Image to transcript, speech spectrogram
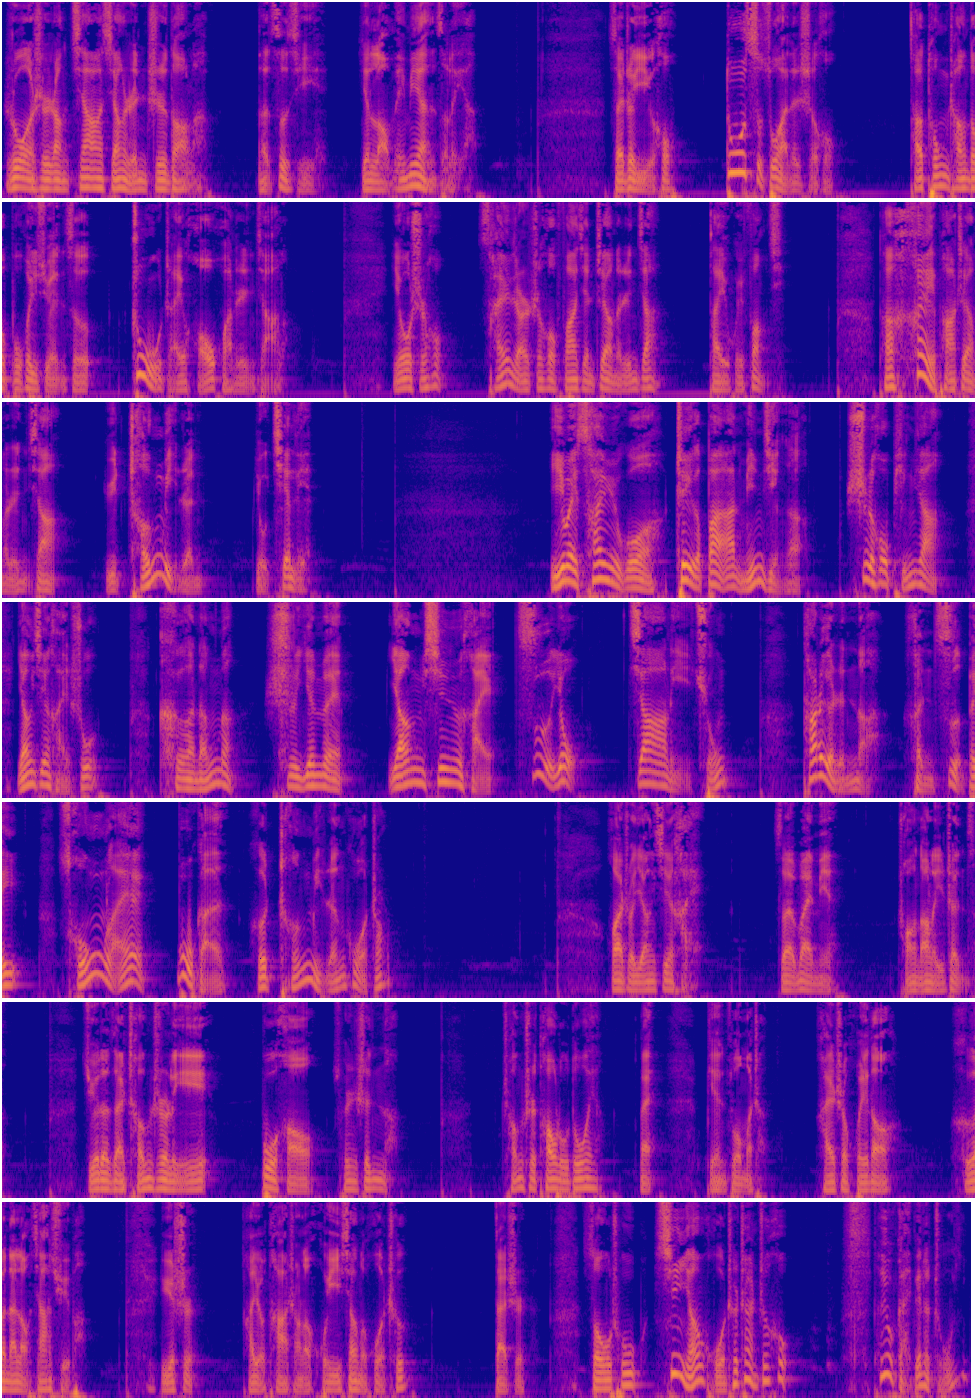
若是让家乡人知道了，那自己也老没面子了呀。在这以后，多次作案的时候，他通常都不会选择住宅豪华的人家了。有时候踩点之后发现这样的人家，他也会放弃。他害怕这样的人家与城里人有牵连。一位参与过这个办案的民警啊，事后评价杨新海说：“可能呢，是因为杨新海自幼家里穷，他这个人呢很自卑，从来不敢和城里人过招。”话说杨新海在外面闯荡了一阵子，觉得在城市里不好存身呢，城市套路多呀。便琢磨着，还是回到河南老家去吧。于是，他又踏上了回乡的货车。但是，走出信阳火车站之后，他又改变了主意。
